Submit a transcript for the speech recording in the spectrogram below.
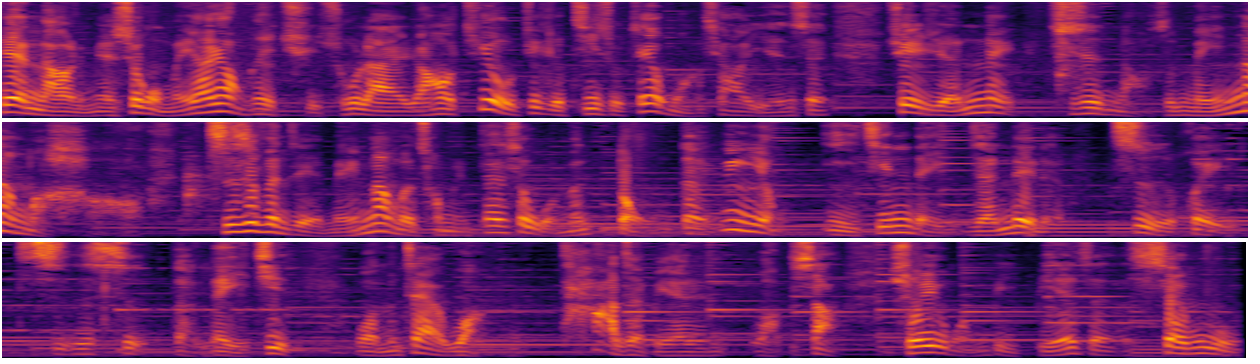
电脑里面，所以我们要用可以取出来，然后就这个基础再往下延伸。所以人类其实脑子没那么好，知识分子也没那么聪明，但是我们懂得运用已经累人类的智慧知识的累进，我们在往踏着别人往上，所以我们比别的生物。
